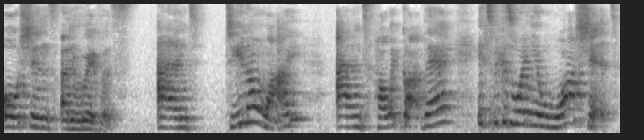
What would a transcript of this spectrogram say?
oceans and rivers. And do you know why? And how it got there? It's because when you wash it,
